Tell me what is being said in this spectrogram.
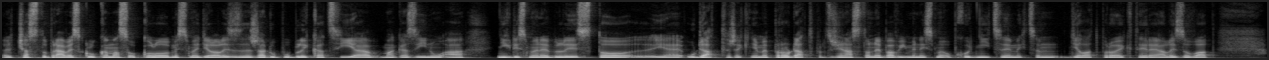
eh, často právě s klukama z okolo, my jsme dělali z řadu publikací a magazínů a nikdy jsme nebyli z to je udat, řekněme prodat, protože nás to nebaví, my nejsme obchodníci, my chceme dělat projekty, realizovat,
